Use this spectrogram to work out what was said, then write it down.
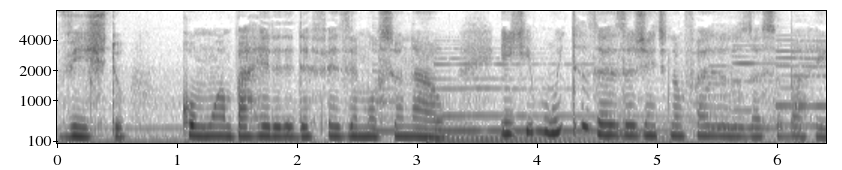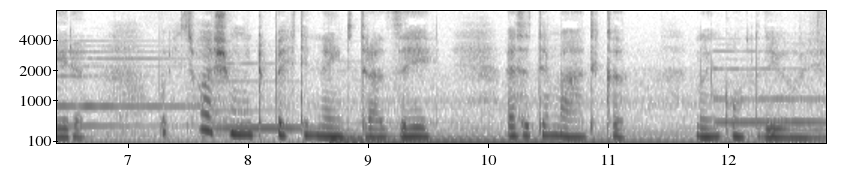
visto como uma barreira de defesa emocional e que muitas vezes a gente não faz uso dessa barreira. Por isso eu acho muito pertinente trazer essa temática no encontro de hoje.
